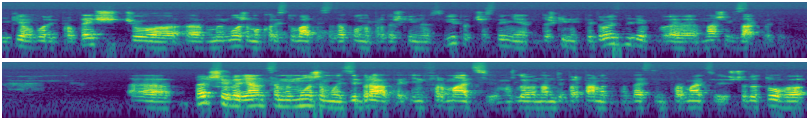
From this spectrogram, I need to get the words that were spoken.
яке говорить про те, що ми можемо користуватися законом про дошкільну освіту в частині дошкільних підрозділів наших закладів. Перший варіант це ми можемо зібрати інформацію, можливо, нам департамент надасть інформацію щодо того,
